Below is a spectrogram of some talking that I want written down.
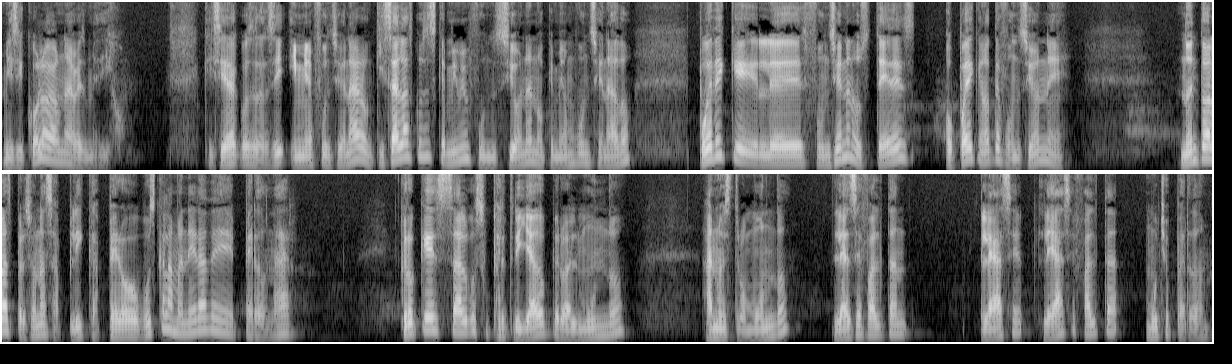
Mi psicóloga una vez me dijo que hiciera cosas así y me funcionaron. Quizás las cosas que a mí me funcionan o que me han funcionado, puede que les funcionen a ustedes o puede que no te funcione. No en todas las personas aplica, pero busca la manera de perdonar. Creo que es algo súper trillado, pero al mundo, a nuestro mundo, le hace falta, le hace, le hace falta mucho perdón.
